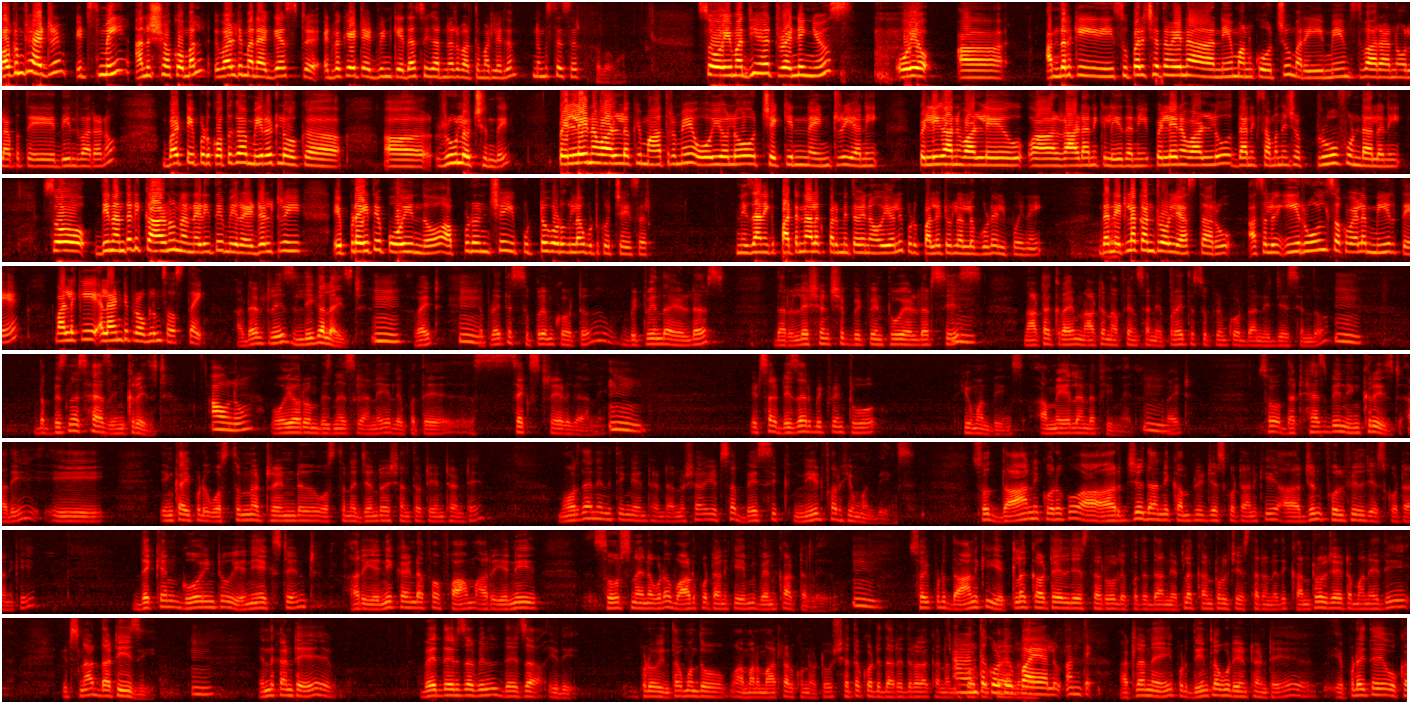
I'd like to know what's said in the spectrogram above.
Welcome to dream it's me Anusha Komal ఇవాళ మన guest advocate Edwin Kedasi గారు ఉన్నారు. వారితో మాట్లాడదాం. నమస్తే సార్ హలో సో ఈ మధ్య ట్రెండింగ్ న్యూస్ ఓయో అందరికీ సుపరిచితమైన నేమ్ అనుకోవచ్చు. మరి మేమ్స్ ద్వారానో లేకపోతే దీని ద్వారానో. బట్ ఇప్పుడు కొత్తగా మీరట్లో ఒక రూల్ వచ్చింది. పెళ్ళైన వాళ్ళకి మాత్రమే ఓయోలో చెక్ ఇన్ ఎంట్రీ అని పెళ్ళి కాని వాళ్ళే రావడానికి లేదని పెళ్ళైన వాళ్ళు దానికి సంబంధించిన ప్రూఫ్ ఉండాలని సో దీని అంతటికి కారణం నన్ను అడిగితే మీరు ఎడల్టరీ ఎప్పుడైతే పోయిందో అప్పుడు నుంచే ఈ పుట్టగొడుగులా పుట్టుకొచ్చాయి సార్. నిజానికి పట్టణాలకు పరిమితమైన ఓయోలు ఇప్పుడు పల్లెటూళ్ళలోకి కూడా వెళ్ళిపోయినాయి. దాన్ని ఎట్లా కంట్రోల్ చేస్తారు? అసలు ఈ రూల్స్ ఒకవేళ మీరితే వాళ్ళకి ఎలాంటి ప్రాబ్లమ్స్ వస్తాయి? Adultery is legalized. రైట్ ఎప్పుడైతే supreme court between the elders the relationship between two elders is not a crime not an offense అని ఎప్పుడైతే సుప్రీం కోర్ట్ దాన్ని చేసిందో. ద బిజినెస్ హ్యాస్ ఇంక్రీజ్డ్ అవును. ఓయో రూమ్ బిజినెస్ కానీ లేకపోతే సెక్స్ ట్రేడ్ కానీ. It's a desire between two human beings a male and a female right? So that has been increased అది ఈ ఇంకా ఇప్పుడు వస్తున్న ట్రెండ్ వస్తున్న జనరేషన్ తోటి ఏంటంటే మోర్ దాన్ ఎనీథింగ్ ఏంటంటే Anusha it's a basic need for human beings. So దాని కొరకు ఆ అర్జ్ దాన్ని కంప్లీట్ చేసుకోవటానికి ఆ అర్జన్ ఫుల్ఫిల్ చేసుకోవటానికి they can go into any extent or any kind of a form or any సోర్స్నైనా కూడా వాడుకోవటానికి ఏమి వెనకాట్టలేదు. సో ఇప్పుడు దానికి ఎట్లా కర్టైల్ చేస్తారు లేకపోతే దాన్ని ఎట్లా కంట్రోల్ చేస్తారు అనేది కంట్రోల్ చేయటం అనేది ఇట్స్ నాట్ దట్ ఈజీ. ఎందుకంటే way there is a will there is a ఇది. ఇప్పుడు ఇంతకుముందు మనం మాట్లాడుకున్నట్టు శతకోటి దరిద్రాల కన్నా అంతే. అట్లానే ఇప్పుడు దీంట్లో కూడా ఏంటంటే ఎప్పుడైతే ఒక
